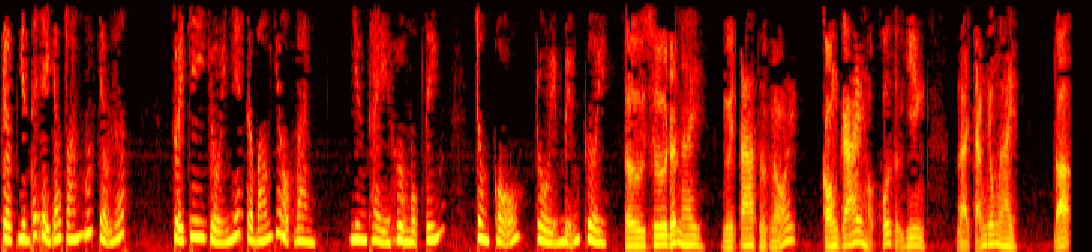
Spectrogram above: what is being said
chợt nhìn thấy thầy giáo toán bước vào lớp. Tuệ Chi dội nhét tờ báo với học bàn, nhưng thầy hừ một tiếng, trong cổ rồi mỉm cười. Từ xưa đến nay, người ta thường nói, con gái học khối tự nhiên là chẳng giống ai. Đó,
